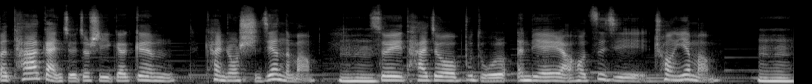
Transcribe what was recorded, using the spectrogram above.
But 他感觉就是一个更看重实践的嘛，嗯所以他就不读 NBA，然后自己创业嘛。嗯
